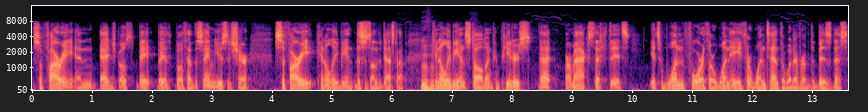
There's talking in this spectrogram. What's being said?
Safari and Edge both ba- ba- both have the same usage share. Safari can only be in, this is on the desktop Mhm. can only be installed on computers that are Macs. That it's it's one fourth or one eighth or one tenth or whatever of the business,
